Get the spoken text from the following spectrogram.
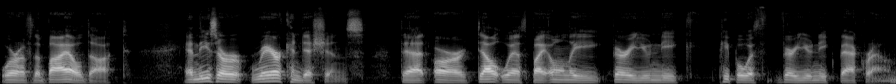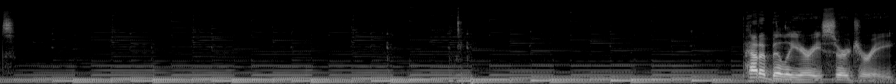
or of the bile duct. And these are rare conditions that are dealt with by only very unique people with very unique backgrounds. Hepatobiliary surgery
